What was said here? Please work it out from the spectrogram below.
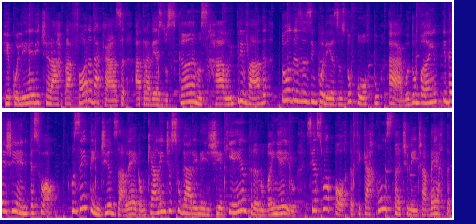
recolher e tirar para fora da casa, através dos canos, ralo e privada, todas as impurezas do corpo, a água do banho e da higiene pessoal. Os entendidos alegam que, além de sugar a energia que entra no banheiro, se a sua porta ficar constantemente aberta,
